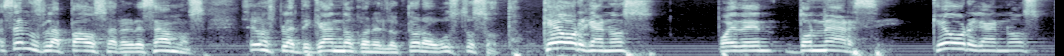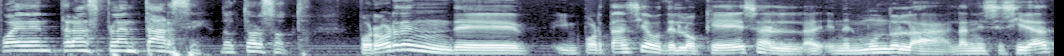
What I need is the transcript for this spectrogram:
Hacemos la pausa, regresamos. Seguimos platicando con el doctor Augusto Soto. ¿Qué órganos pueden donarse? ¿Qué órganos pueden trasplantarse, doctor Soto? Por orden de importancia o de lo que es en el mundo la, necesidad,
